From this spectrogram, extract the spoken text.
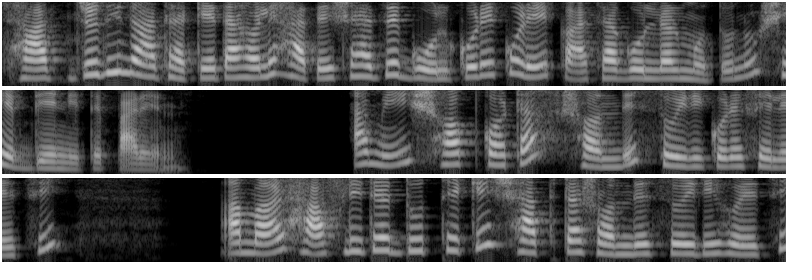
ছাদ যদি না থাকে, তাহলে হাতের সাহায্যে গোল করে করে কাঁচা গোল্লার মতনও শেপ দিয়ে নিতে পারেন। আমি সব কটা সন্দেশ তৈরি করে ফেলেছি। আমার হাফ লিটার দুধ থেকে সাতটা সন্দেশ তৈরি হয়েছে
